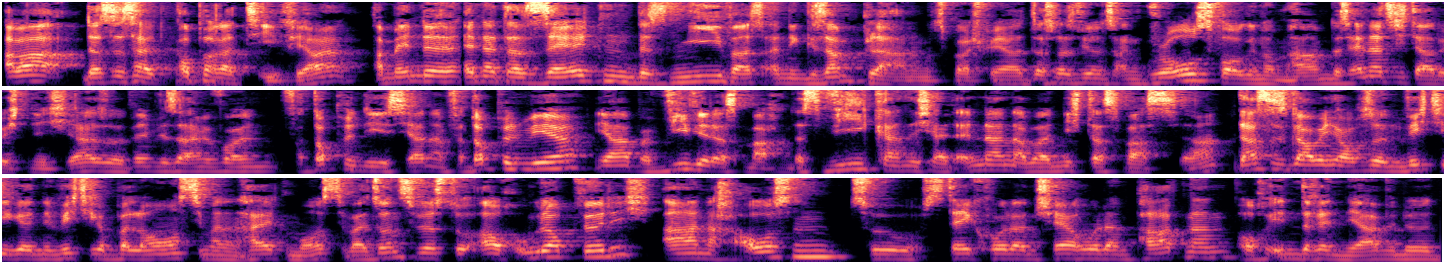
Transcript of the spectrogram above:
Aber das ist halt operativ, ja. Am Ende ändert das selten bis nie was an den Gesamtplanungen zum Beispiel. Ja. Das, was wir uns an Growth vorgenommen haben, das ändert sich dadurch nicht. Ja. Also wenn wir sagen, wir wollen verdoppeln dieses Jahr, dann verdoppeln wir. Ja, aber wie wir das machen, das Wie kann sich halt ändern, aber nicht das Was. Ja. Das ist, glaube ich, auch so ein wichtiger, eine wichtige Balance, die man dann halten muss, weil sonst wirst du auch unglaubwürdig. A, nach außen zu Stakeholdern, Shareholdern, Partnern, auch innen drin. Ja, wenn du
